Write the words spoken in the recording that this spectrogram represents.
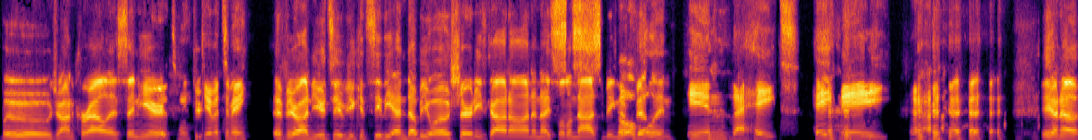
boo, John Karalis in here. Give it to me. Give it to me. If you're on YouTube, you can see the NWO shirt he's got on. A nice little nod to being the villain. In the hate. Hate me. you know,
